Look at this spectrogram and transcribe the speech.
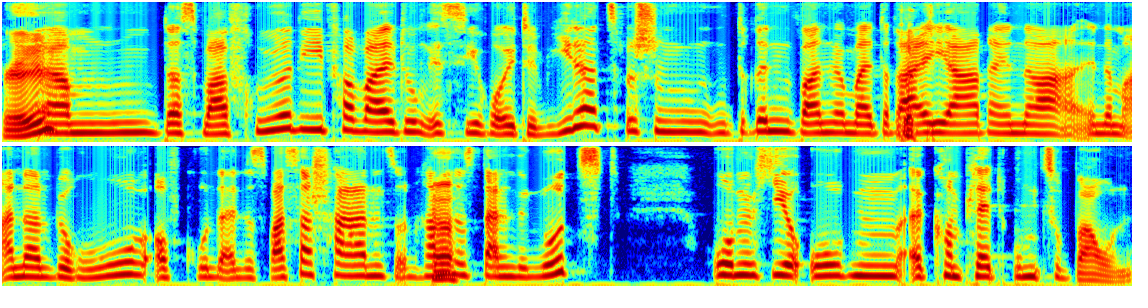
Ähm, das war früher die Verwaltung, ist sie heute wieder. Zwischendrin waren wir mal drei Gott. Jahre in, einer, in, einem anderen Büro aufgrund eines Wasserschadens und haben ja. das dann genutzt, um hier oben äh, komplett umzubauen.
